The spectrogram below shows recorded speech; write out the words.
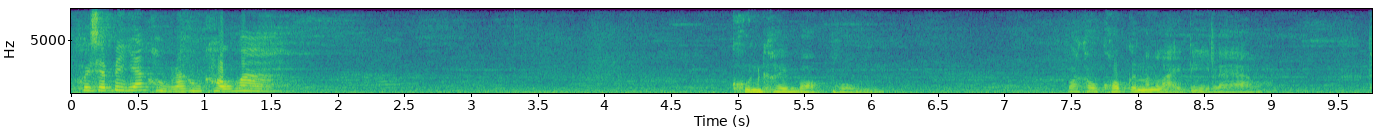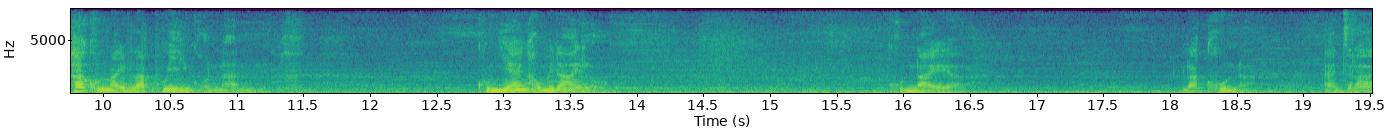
เพราะฉันไปแย่งของรักของเขามา คุณเคยบอกผม ว่าเขาคบกันตั้งหลายปีแล้ว ถ้าคุณนายรักผู้หญิงคนนั้น คุณแย่งเขาไม่ได้หรอก คุณนายอะรักคุณอะแอนเจล่า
